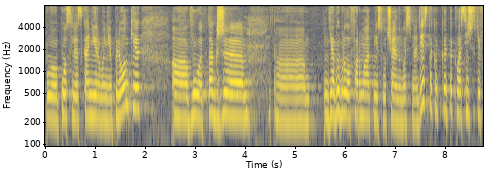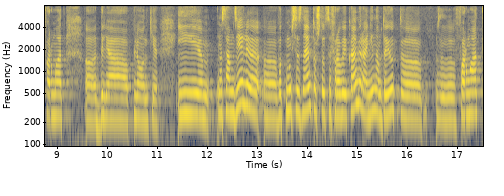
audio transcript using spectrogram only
после сканирования пленки. Э, вот. Также я выбрала формат не случайно 8 на 10, так как это классический формат э, для пленки. И на самом деле, э, вот мы все знаем то, что цифровые камеры, они нам дают э, формат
